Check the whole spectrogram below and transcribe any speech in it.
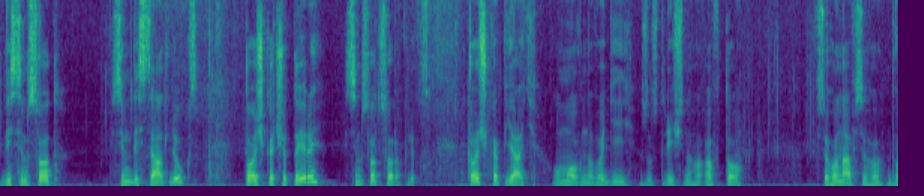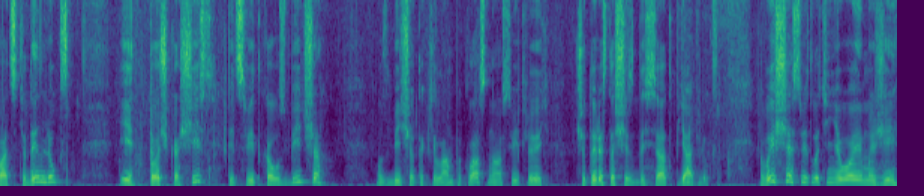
870 люкс. Точка 4 740 люкс. Точка 5 умовно водій зустрічного авто всього-навсього 21 люкс. І точка 6 підсвітка узбіччя. Узбіччя такі лампи класно освітлюють 465 люкс. Вище світлотіньової межі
